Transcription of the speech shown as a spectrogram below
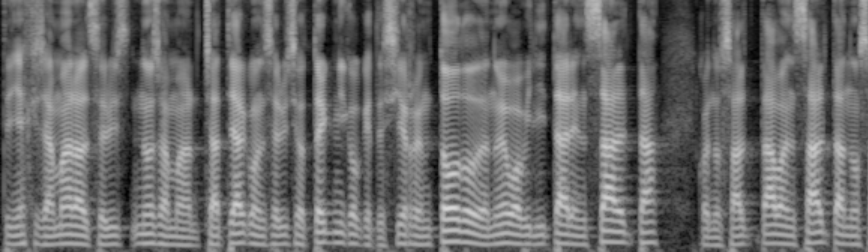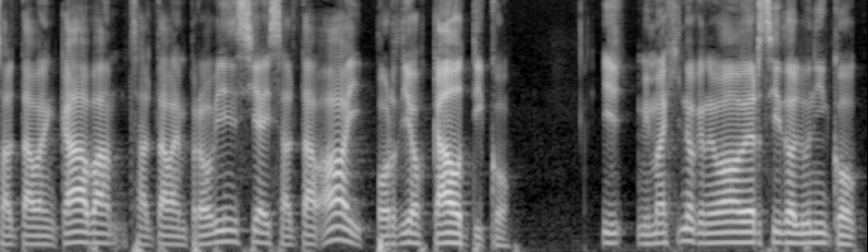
tenías que llamar al servicio, no llamar, chatear con el servicio técnico que te cierren todo, de nuevo habilitar en Salta, cuando saltaba en Salta no saltaba en Cava, saltaba en provincia y saltaba, ay, por Dios, caótico. Y me imagino que no va a haber sido el único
